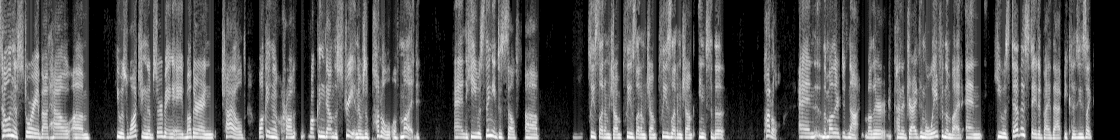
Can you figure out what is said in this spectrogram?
telling a story about how um, he was watching and observing a mother and child walking across, walking down the street, and there was a puddle of mud, and he was thinking to himself, uh, "Please let him jump! Please let him jump! Please let him jump into the puddle. And the mother did not. Mother kind of dragged him away from the mud. And he was devastated by that because he's like,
